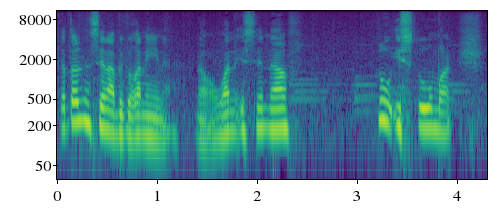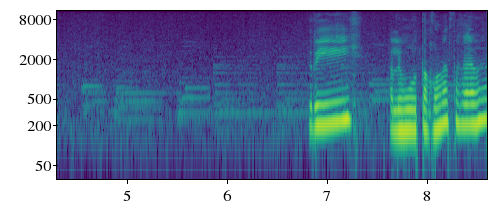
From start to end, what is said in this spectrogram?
Katulad ng sinabi ko kanina. No, one is enough. Two is too much. Three, kalimutan ko na. Taka na.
